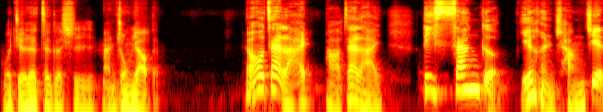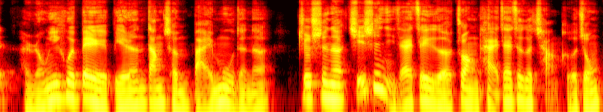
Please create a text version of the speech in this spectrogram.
我觉得这个是蛮重要的，然后再来啊，再来第三个也很常见，很容易会被别人当成白目的呢，就是呢，其实你在这个状态，在这个场合中，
